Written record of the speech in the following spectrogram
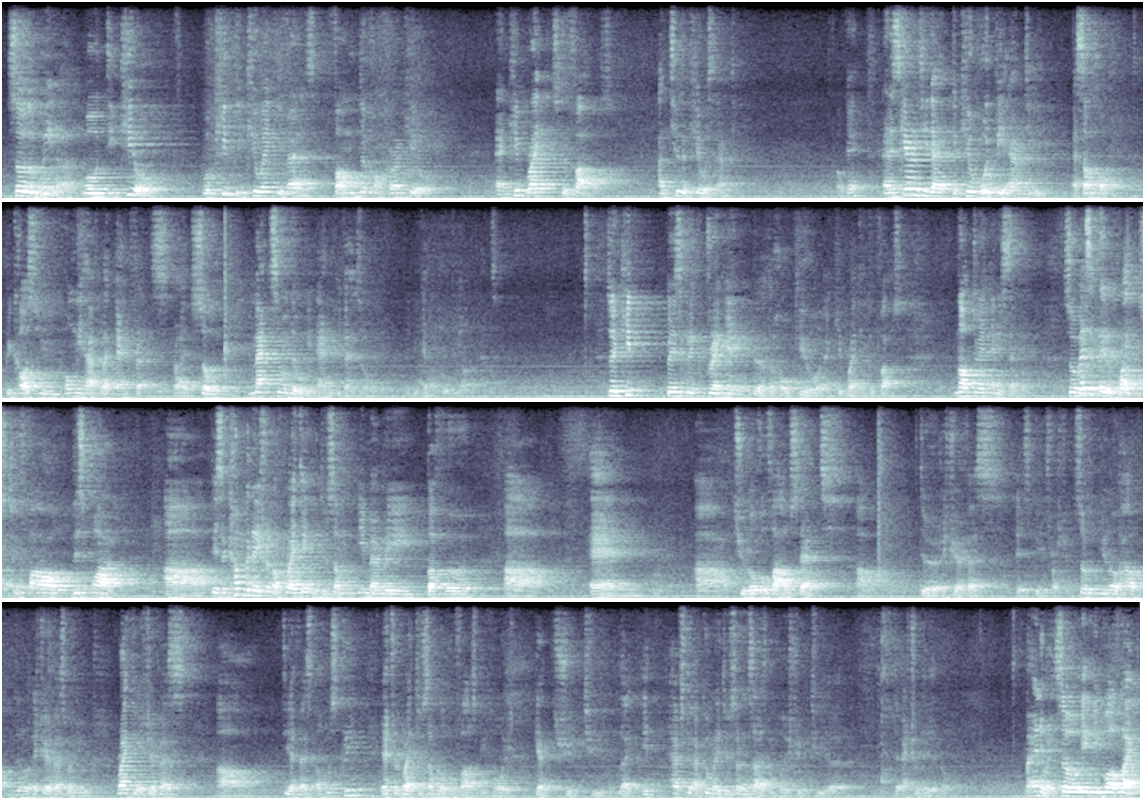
So the winner will dequeue, will keep dequeuing events from the concurrent queue and keep writing to the files until the queue is empty. Okay? And it's guaranteed that the queue would be empty at some point because you only have like n threads, right? So maximum there will be n events only. You cannot go beyond that. So you keep basically draining the, the whole queue and keep writing to files, not doing any second. So basically writes to file this part uh, is a combination of writing into some in-memory buffer uh, and uh, to local files that uh, the HDFS is being structured. So you know how you know HDFS when you write to HDFS uh, DFS output stream, you have to write to some local files before it gets shipped to, like it has to accumulate to a certain size before it's shipped to the, the actual data node. But anyway, so it involves like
